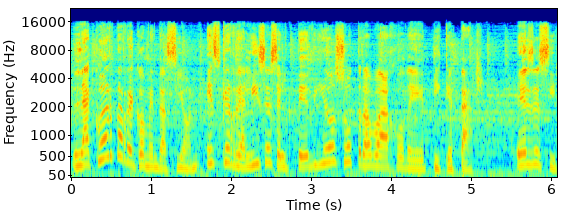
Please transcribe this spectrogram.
La cuarta recomendación es que realices el tedioso trabajo de etiquetar. Es decir,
